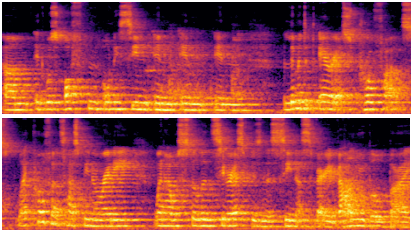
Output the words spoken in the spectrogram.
um, it was often only seen in, in, in limited areas, profiles. Like profiles has been already, when I was still in CRS business, seen as very valuable by,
